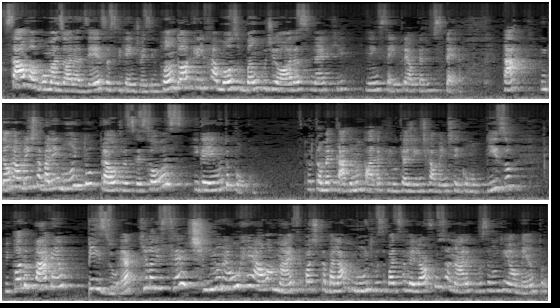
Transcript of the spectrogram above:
Salvo algumas horas extras que tem de vez em quando, ou aquele famoso banco de horas, né, que nem sempre é o que a gente espera, tá? Então, realmente trabalhei muito para outras pessoas e ganhei muito pouco. Porque o mercado não paga aquilo que a gente realmente tem como piso. E quando paga, eu piso. É aquilo ali certinho, não é um real a mais. Você pode trabalhar muito, você pode ser a melhor funcionária que você não tem aumento.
